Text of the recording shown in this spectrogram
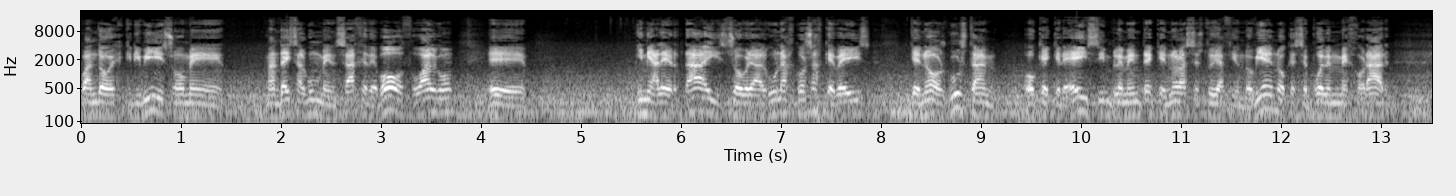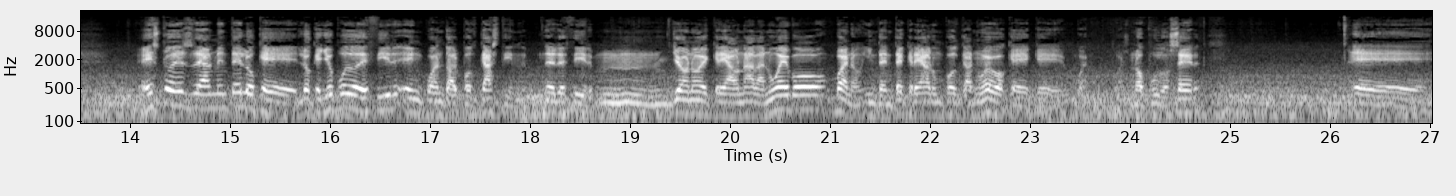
Cuando escribís o me mandáis algún mensaje de voz o algo eh, y me alertáis sobre algunas cosas que veis que no os gustan o que creéis simplemente que no las estoy haciendo bien o que se pueden mejorar. Esto es realmente lo que, lo que yo puedo decir en cuanto al podcasting. Es decir, mmm, yo no he creado nada nuevo. Bueno, intenté crear un podcast nuevo que bueno, no pudo ser. Eh,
